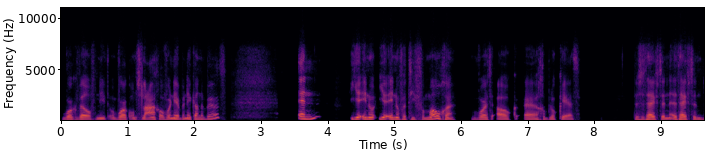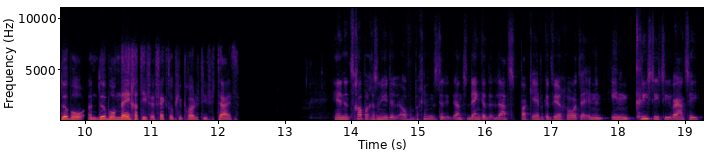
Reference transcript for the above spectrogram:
Word ik wel of niet, word ik ontslagen of wanneer ben ik aan de beurt? En je, je innovatief vermogen wordt ook uh, geblokkeerd. Dus het heeft, een, het heeft een, dubbel, een dubbel negatief effect op je productiviteit. En het grappige is nu over begin aan te denken, de laatste paar keer heb ik het weer gehoord. In een crisissituatie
